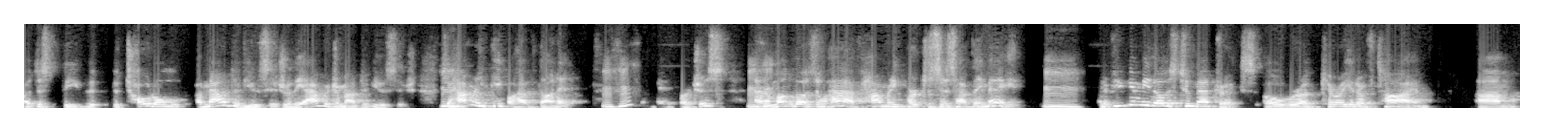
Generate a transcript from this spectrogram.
uh, just the, the, the, total amount of usage or the average amount of usage. So, mm-hmm. how many people have done it, mm-hmm. made a purchase? And mm-hmm. among those who have, how many purchases have they made? Mm. And if you give me those two metrics over a period of time, um,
